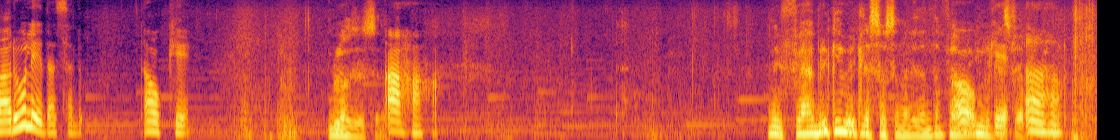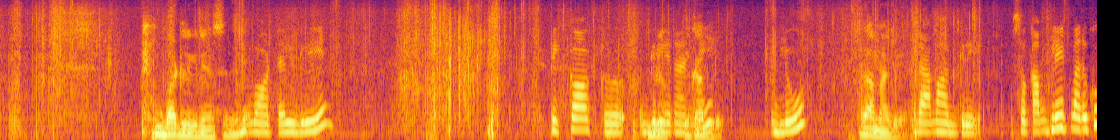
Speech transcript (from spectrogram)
బరువు లేదు అసలు. ఓకే బ్లౌజ్ వస్తుంది. ఆహాహా ఫ్యాబ్రిక్ వెయిట్లెస్ వస్తుందండి ఇదంతా ఫ్యాబ్రిక్ వెయిట్లెస్ బాటిల్ గ్రీన్ వస్తుంది. Bottle green. పికాక్ గ్రీన్ అండి. Blue Rama green. Rama green. So complete మనకు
